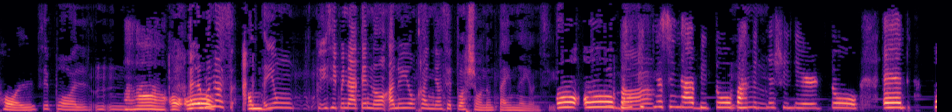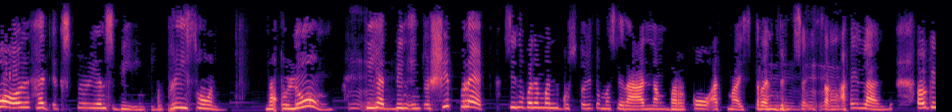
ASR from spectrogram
Paul. si Paul. Mm-mm. Ah, oo. Alam mo na, um, yung isipin natin, no, ano yung kanyang sitwasyon nung time na yun, sis? Oo, Diba? bakit niya sinabi to? Bakit Mm. niya shinare to? And Paul had experienced being imprisoned, nakulong. Mm-mm. He had been into shipwreck. Sino ba naman gusto nito masiraan ng barko at ma-stranded Mm, sa isang island? Okay,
